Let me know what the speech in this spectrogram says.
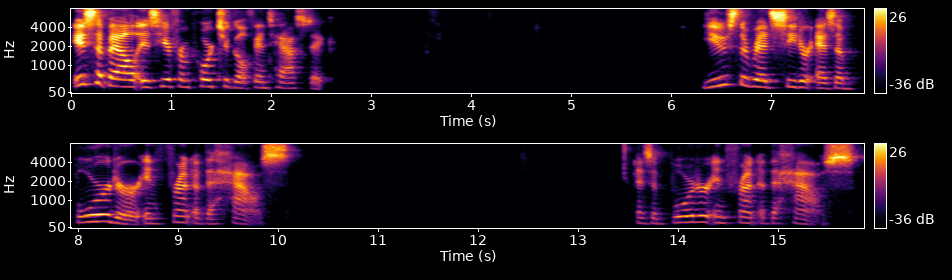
Isabel is here from Portugal. Fantastic. Use the red cedar as a border in front of the house. As a border in front of the house.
